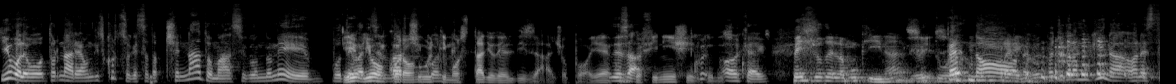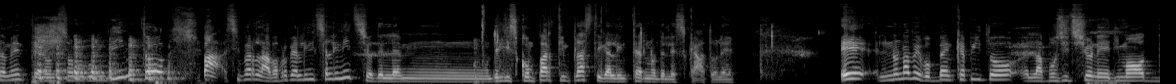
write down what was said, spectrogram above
Io volevo tornare a un discorso che è stato accennato, ma secondo me poteva Io, io ho ancora un qualche... ultimo stadio del disagio, poi, eh. Esatto. finisci il tuo discorso. Ok. Peggio della mucchina? Sì, Pe- no, peggio, peggio della mucchina, onestamente non sono convinto, ma si parlava proprio all'inizio all'inizio delle, mh, mm, degli scomparti in plastica all'interno delle scatole. E non avevo ben capito la posizione di mod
